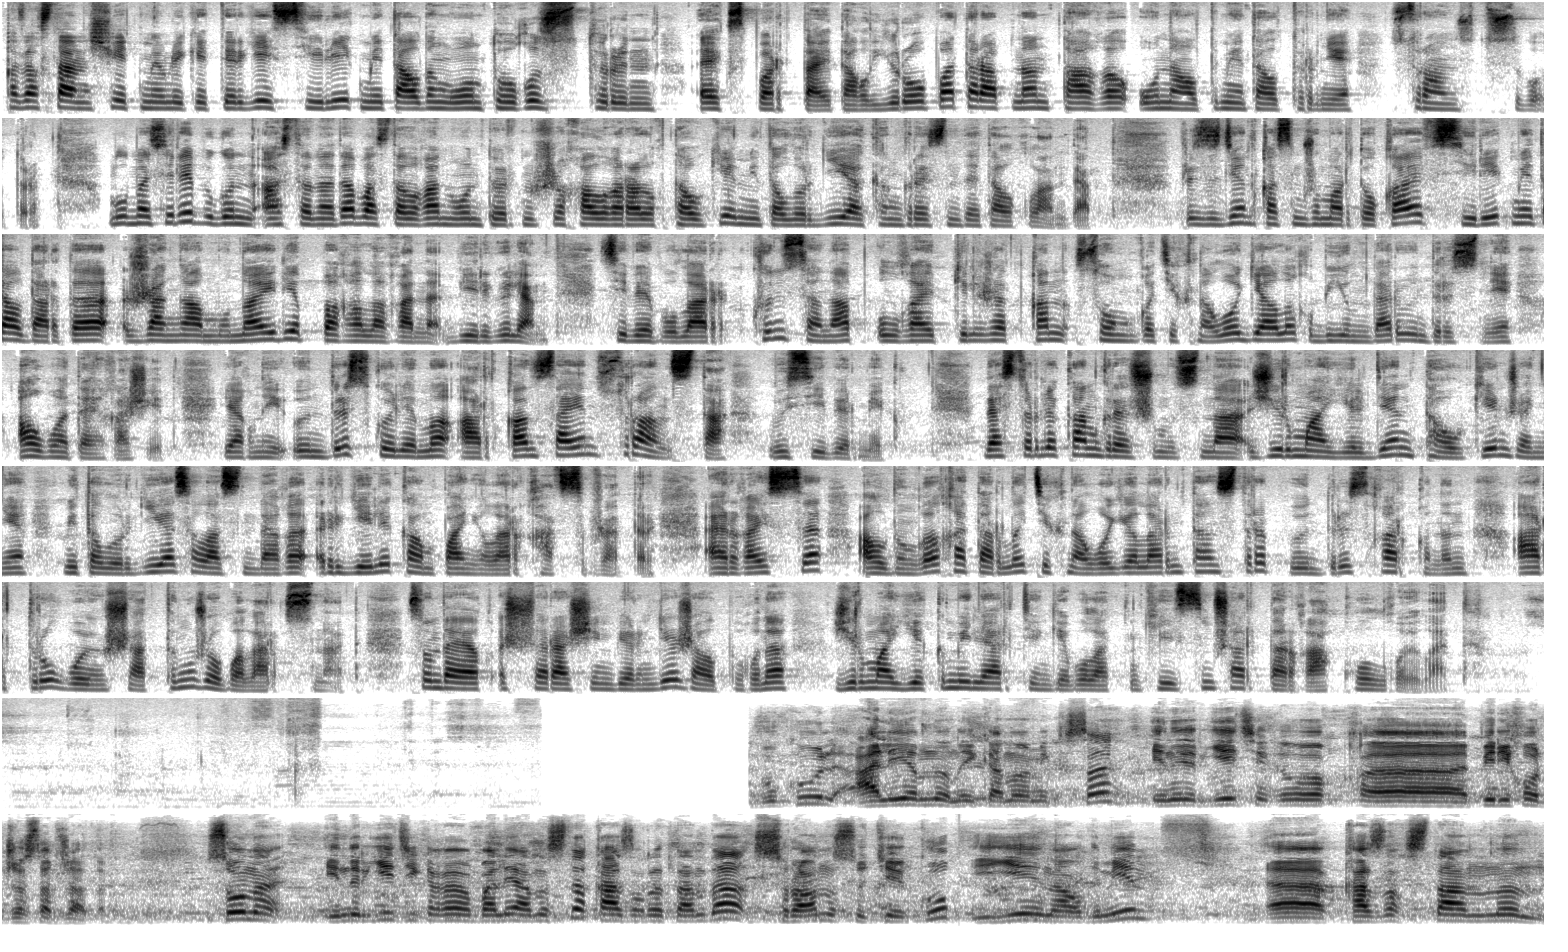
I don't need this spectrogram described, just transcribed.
Қазақстан шет мемлекеттерге сирек металдың 19 түрін экспорттайды, ал Еуропа тарапынан тағы 16 металл түріне сұраныс түсіп отыр. Бұл мәселе бүгін Астанада басталған 14-ші халықаралық таукен металлургия конгресінде талқыланды. Президент Қасым Жомарт Тоқаев сирек металдарды жаңа мұнай деп бағалағаны белгілі. Себебі олар күн санап ұлғайып келе жатқан соңғы технологиялық бұйымдар өндірісіне ауадай қажет. Яғни өндіріс көлемі артқан сайын сұраныста өсе бермек. Дәстүрлі конгресс жұмысына 20 ел елден таукен және металлургия саласындағы іргелі компаниялар қатысып жатыр. Әрқайсысы алдыңғы қатарлы технологияларын таныстырып, өндіріс қарқынын арттыру бойынша тың жобалар ұсынады. Сондай-ақ іс-шара шеңберінде жалпы құны 22 миллиард теңге болатын келісім шарттарға қол қойылады. бүкіл әлемнің экономикасы энергетикалық переход жасап жатыр соны энергетикаға байланысты қазіргі таңда сұраныс өте көп. Ең алдымен қазақстанның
